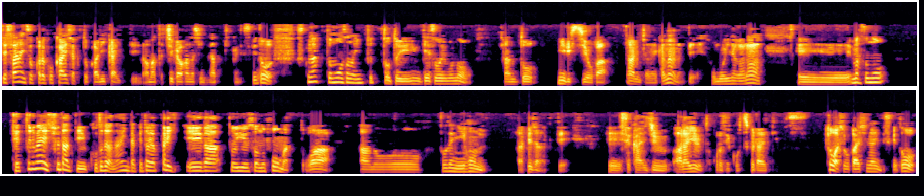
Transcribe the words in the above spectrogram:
で、さらにそこからこう解釈とか理解っていうのはまた違う話になっていくんですけど、少なくともそのインプットという意味でそういうものをちゃんと見る必要があるんじゃないかななんて思いながら、えー、まあその、手っ取り早い手段っていうことではないんだけど、やっぱり映画というそのフォーマットは、あのー当然日本だけじゃなくて、えー世界中、あらゆるところでこう作られています。今日は紹介しないんですけど、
